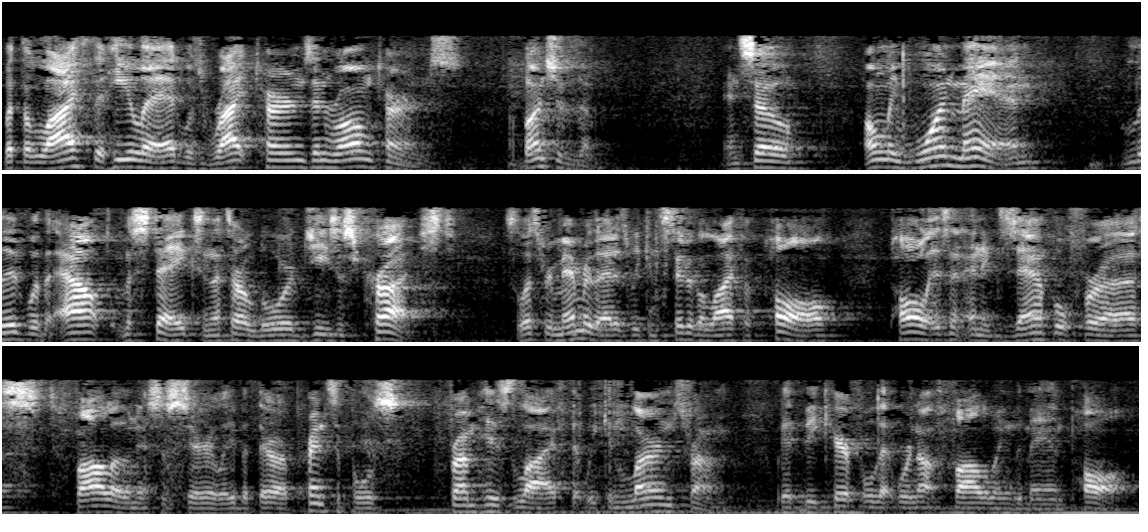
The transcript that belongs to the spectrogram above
but the life that he led was right turns and wrong turns, a bunch of them. And so only one man lived without mistakes, and that's our Lord Jesus Christ. So let's remember that as we consider the life of Paul. Paul isn't an example for us to follow necessarily, but there are principles from his life that we can learn from. We have to be careful that we're not following the man Paul,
